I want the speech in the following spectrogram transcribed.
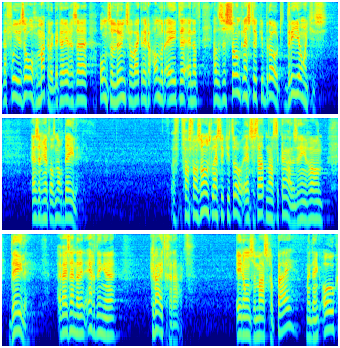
dat voel je je zo ongemakkelijk. Dan kregen ze onze lunch, wij kregen ander eten. En dat hadden ze zo'n klein stukje brood. Drie jongetjes. En ze gingen het alsnog delen. Van, zo'n klein stukje tro. En ze zaten naast elkaar en ze gingen gewoon delen. En wij zijn daarin echt dingen kwijtgeraakt. In onze maatschappij, maar ik denk ook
